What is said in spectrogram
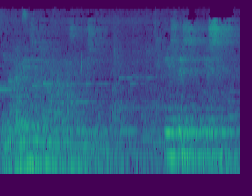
Con la cabeza is this, is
